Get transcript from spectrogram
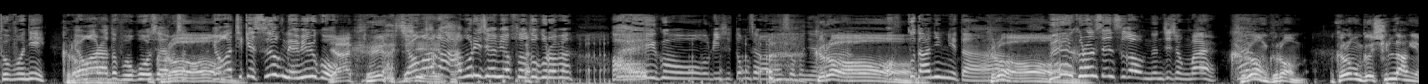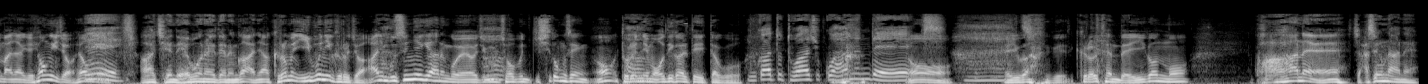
두 분이 그럼. 영화라도 보고 오세요. 그럼. 영화 티켓 쓱 내밀고 야, 그래야지. 영화가 아무리 재미없어도 그러면 아이고 우리 시동생 하면서 그냥 그럼. 업고 다닙니다. 그럼. 왜 그런 센스가 없는지 정말. 그럼 아유, 그럼 그러면 그 신랑이 만약에 형이죠 형이 네. 아 쟤 내보내야 되는 거 아니야 그러면 이분이 그러죠 아니 무슨 얘기 하는 거예요 지금 저분 시동생 어 도련님 어. 디갈때 있다고 누가 또 도와주고 하는데 어 아, 이거 그- 그럴 텐데 이건 뭐 과하네 짜증나네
